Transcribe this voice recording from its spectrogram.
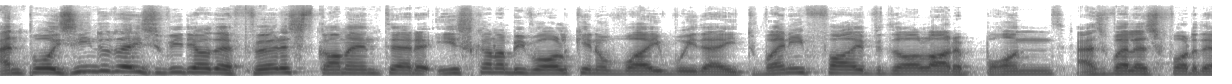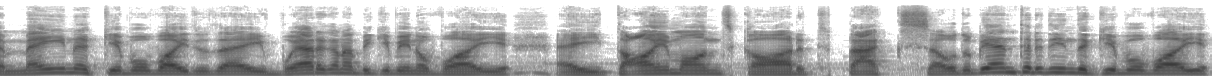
And boys, in today's video, the first commenter is gonna be walking away with a $25 bond, as well as for the main giveaway today, we are gonna be giving away a diamond card pack. So to be entered in the giveaway,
